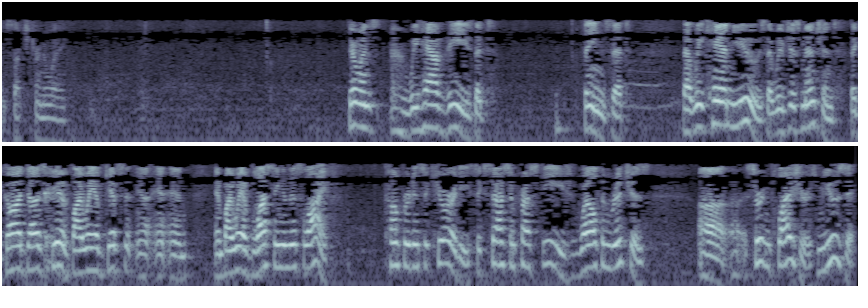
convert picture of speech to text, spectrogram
From such turn away. Dear ones, we have these that things that that we can use, that we've just mentioned, that God does give by way of gifts and, and, and by way of blessing in this life. Comfort and security, success and prestige, wealth and riches, uh, certain pleasures, music.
